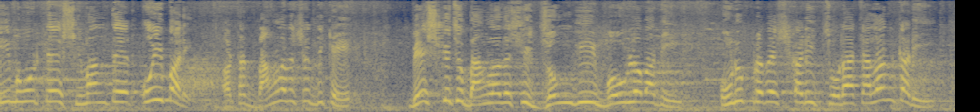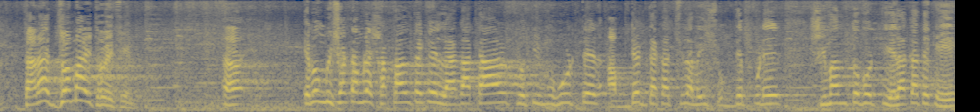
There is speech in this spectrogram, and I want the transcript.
এই মুহূর্তে সীমান্তের ওই পারে, অর্থাৎ বাংলাদেশের দিকে, বেশ কিছু বাংলাদেশি জঙ্গি মৌলবাদী অনুপ্রবেশকারী, চোরাচালানকারী তারা জমায়েত হয়েছেন। এবং বিষয়টা আমরা সকাল থেকে লাগাতার প্রতি মুহূর্তের আপডেট দেখাচ্ছিলাম এই সুখদেবপুরের সীমান্তবর্তী এলাকা থেকে।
